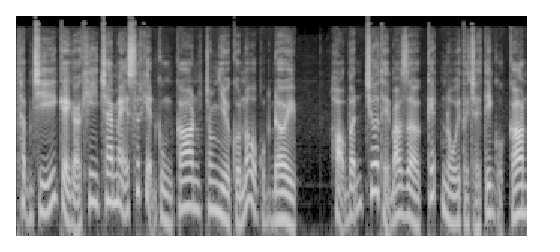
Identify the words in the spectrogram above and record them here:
Thậm chí kể cả khi cha mẹ xuất hiện cùng con trong nhiều cột mốc của cuộc đời, họ vẫn chưa thể bao giờ kết nối từ trái tim của con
